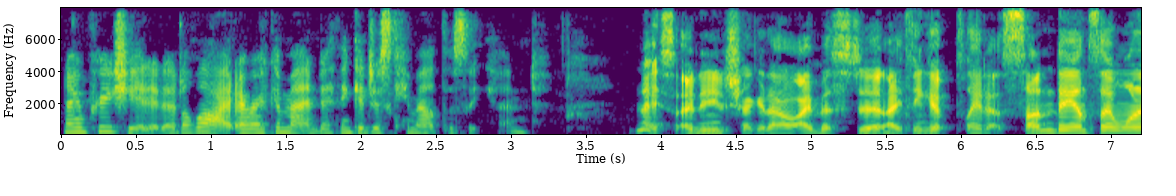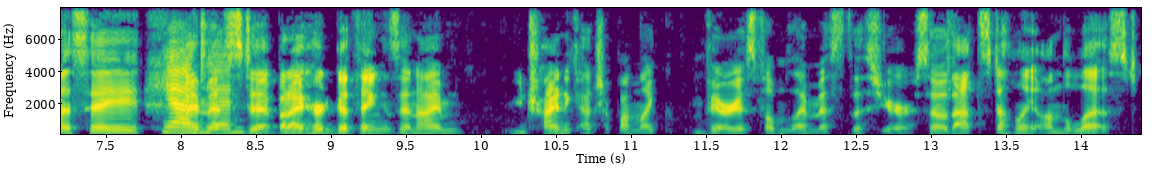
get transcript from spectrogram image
And I appreciated it a lot. I recommend. I think it just came out this weekend. Nice. I need to check it out. I missed it. I think it played at Sundance, I want to say. Yeah, I did. missed it, but I heard good things and I'm trying to catch up on like various films I missed this year. So that's definitely on the list.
